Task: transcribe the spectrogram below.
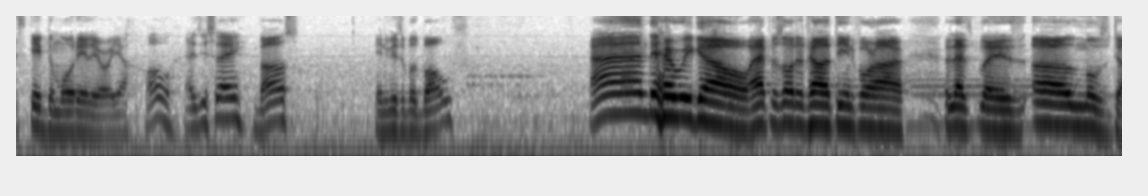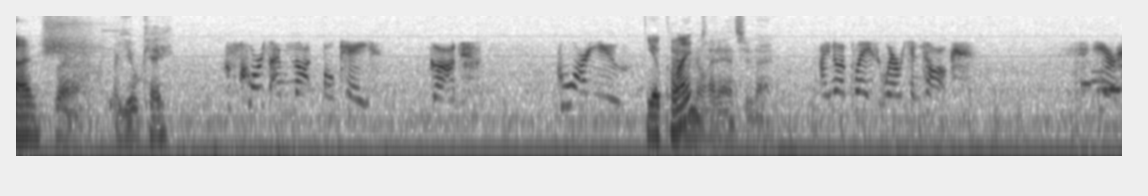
Escape the motel area. Oh, as you say, boss. Invisible balls. And there we go. Episode 13 for our Let's Play is almost done. Clara, are you okay? Of course I'm not okay. God. Who are you? Your I don't know how to answer that. I know a place where we can talk. Here.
